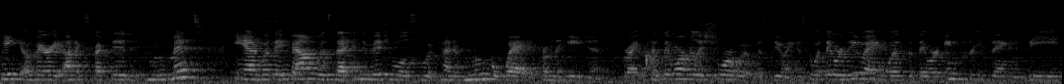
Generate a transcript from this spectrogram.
make a very unexpected movement. And what they found was that individuals would kind of move away from the agent, right? Because they weren't really sure what it was doing. And so what they were doing was that they were increasing the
